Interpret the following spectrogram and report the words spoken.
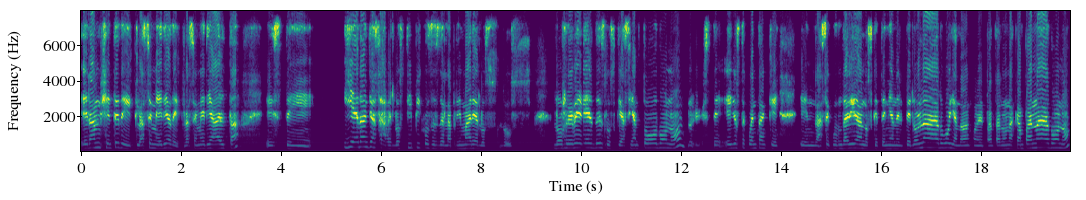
eran gente de clase media, de clase media alta, este, y eran, ya sabes, los típicos desde la primaria, los, los los rebeldes, los que hacían todo, ¿no? Este, ellos te cuentan que en la secundaria eran los que tenían el pelo largo y andaban con el pantalón acampanado, ¿no?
